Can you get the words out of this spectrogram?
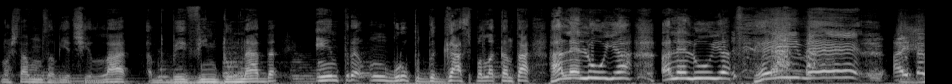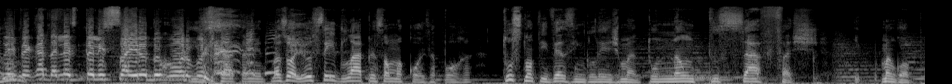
Nós estávamos ali a chilar, a beber vinho do nada. Entra um grupo de gospel a cantar Aleluia, Aleluia, Amen. Aí tá no pecado, aliás, então eles saíram do corpo. Exatamente. Mas olha, eu saí de lá a pensar uma coisa, porra. Tu se não tiveres inglês, mano, tu não te safas. E, Mangope,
